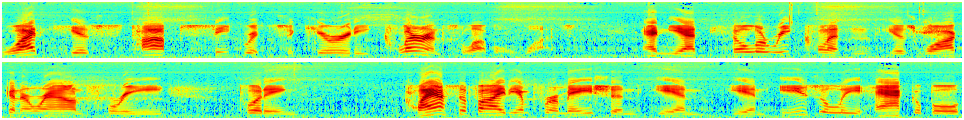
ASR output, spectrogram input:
what his top secret security clearance level was. And yet Hillary Clinton is walking around free, putting classified information in in easily hackable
